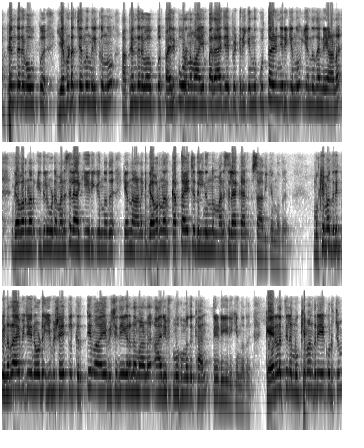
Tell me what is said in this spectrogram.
ആഭ്യന്തര വകുപ്പ് എവിടെ ചെന്ന് നിൽക്കുന്നു? ആഭ്യന്തര വകുപ്പ് പരിപൂർണമായും പരാജയപ്പെട്ടിരിക്കുന്നു കുത്തഴിഞ്ഞിരിക്കുന്നു എന്ന് തന്നെയാണ് ഗവർണർ ഇതിലൂടെ മനസ്സിലാക്കിയിരിക്കുന്നത് എന്നാണ് ഗവർണർ കത്തയച്ചതിൽ നിന്നും മനസ്സിലാക്കാൻ സാധിക്കുന്നത്. മുഖ്യമന്ത്രി പിണറായി വിജയനോട് ഈ വിഷയത്തിൽ കൃത്യമായ വിശദീകരണമാണ് ആരിഫ് മുഹമ്മദ് ഖാൻ തേടിയിരിക്കുന്നത്. കേരളത്തിലെ മുഖ്യമന്ത്രിയെക്കുറിച്ചും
